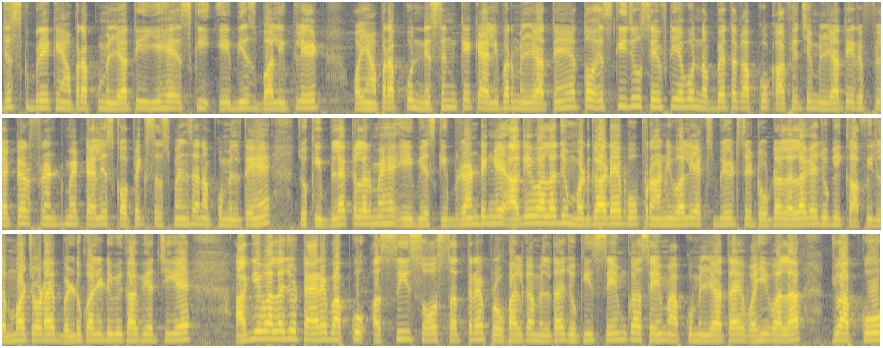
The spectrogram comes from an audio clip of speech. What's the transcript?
डिस्क ब्रेक यहाँ पर आपको मिल जाती है। ये है इसकी एबीएस वाली प्लेट और यहाँ पर आपको निसन के कैलिबर मिल जाते हैं। तो इसकी जो सेफ्टी है वो 90 तक आपको काफ़ी अच्छी मिल जाती है। रिफ्लेक्टर फ्रंट में टेलीस्कोपिक सस्पेंशन आपको मिलते हैं, जो कि ब्लैक कलर में है। एबीएस की ब्रांडिंग है। आगे वाला जो मडगार्ड है, वो पुरानी वाली एक्सब्लेड से टोटल अलग है, जो कि काफ़ी लंबा चौड़ा है। बिल्ड क्वालिटी भी काफ़ी अच्छी है। आगे वाला जो टायर है, वो आपको अस्सी, सौ प्रोफ़ाइल का मिलता है, जो कि सेम का सेम आपको मिल जाता है, वही वाला जो आपको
